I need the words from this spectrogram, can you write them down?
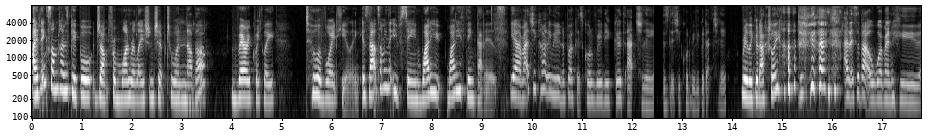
I think sometimes people jump from one relationship to Mm-hmm. another very quickly to avoid healing. Is that something that you've seen? Why do you why do you think that is? Yeah, I'm actually currently reading a book. It's called Really Good Actually. It's literally called Really Good Actually. Really good actually. and it's about a woman who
